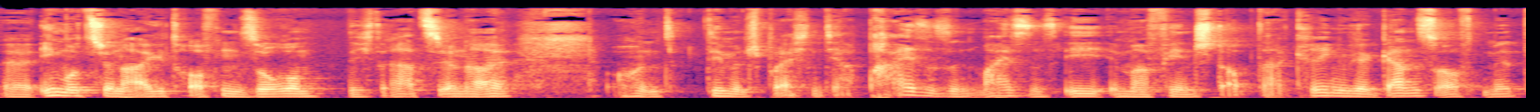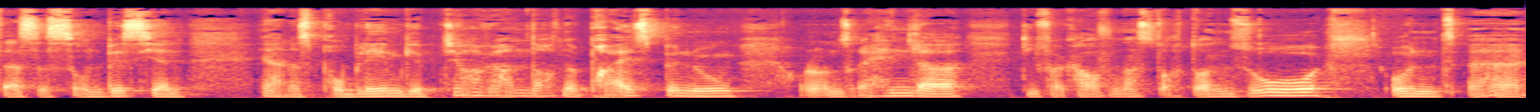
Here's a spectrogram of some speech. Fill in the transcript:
äh, emotional getroffen, so rum, nicht rational. Und dementsprechend, ja, Preise sind meistens eh immer Feenstaub. Da kriegen wir ganz oft mit, dass es so ein bisschen, ja, das Problem gibt, ja, wir haben doch eine Preisbindung und unsere Händler, die verkaufen das doch dann so und äh,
